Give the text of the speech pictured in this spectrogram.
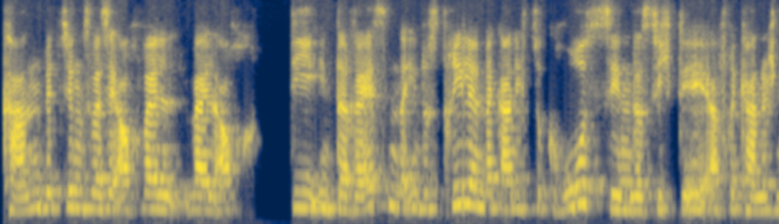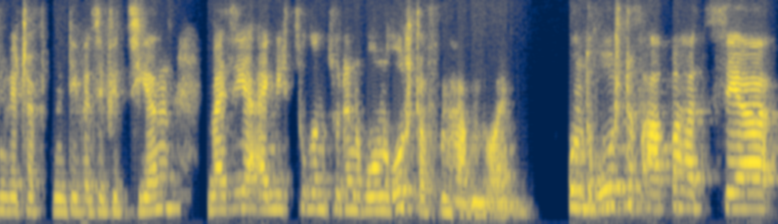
kann, beziehungsweise auch, weil, weil auch die Interessen der Industrieländer gar nicht so groß sind, dass sich die afrikanischen Wirtschaften diversifizieren, weil sie ja eigentlich Zugang zu den rohen Rohstoffen haben wollen. Und Rohstoffabbau hat sehr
